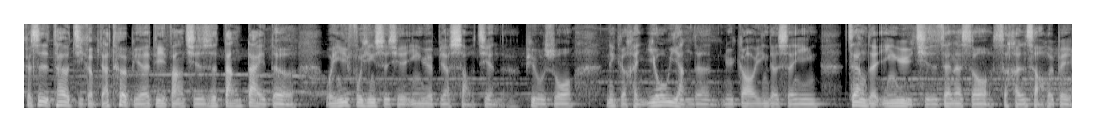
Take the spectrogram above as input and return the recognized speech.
可是它有几个比较特别的地方，其实是当代的。文艺复兴时期的音乐比较少见的，譬如说那个很悠扬的女高音的声音，这样的音域，其实在那时候是很少会被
